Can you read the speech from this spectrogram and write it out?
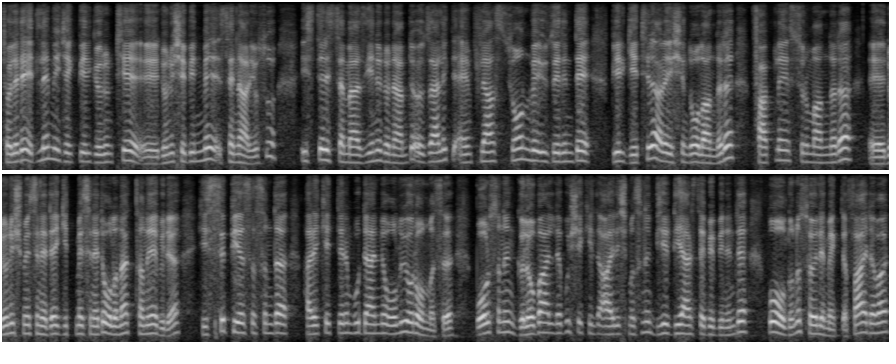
tolere edilemeyecek bir görüntüye e, dönüşebilme senaryosu ister istemez yeni dönemde özellikle enflasyon ve üzerinde bir getiri arayışında olanları farklı enstrümanlara e, dönüşmesine de gitmesine de olanak tanıyabiliyor. Hisse piyasasında hareketlerin bu denli oluyor olması, borsanın globalle bu şekilde ayrışmasının bir diğer sebebinin de bu olduğunu söylemekte fayda var.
